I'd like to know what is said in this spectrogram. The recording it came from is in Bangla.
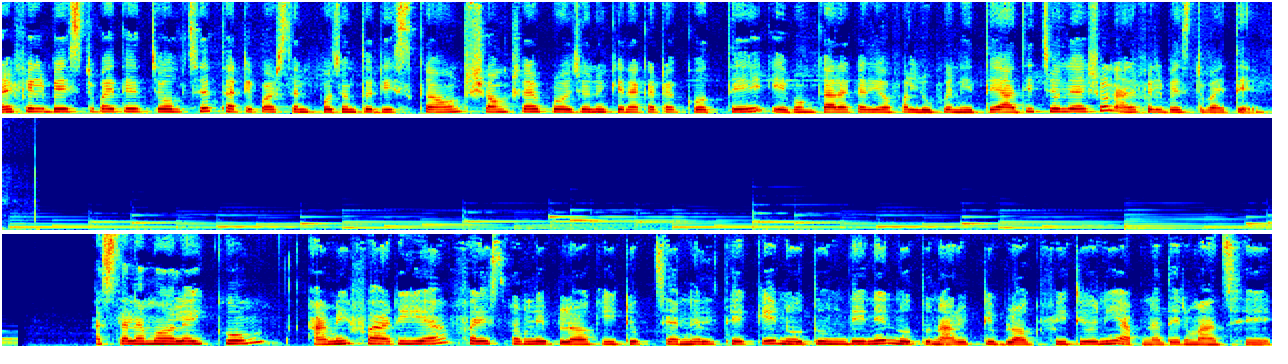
আরএফএল বেস্ট বাইতে চলছে থার্টি পার্সেন্ট পর্যন্ত ডিসকাউন্ট। সংসার প্রয়োজনীয় কেনাকাটা করতে এবং কারাকারি অফার লুফে নিতে আজই চলে আসুন আরএফএল বেস্ট বাইতে। আসসালামু আলাইকুম, আমি Faria, Faris family blog YouTube channel থেকে নতুন দিনে নতুন আরও একটি ব্লগ ভিডিও নিয়ে আপনাদের মাঝে।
